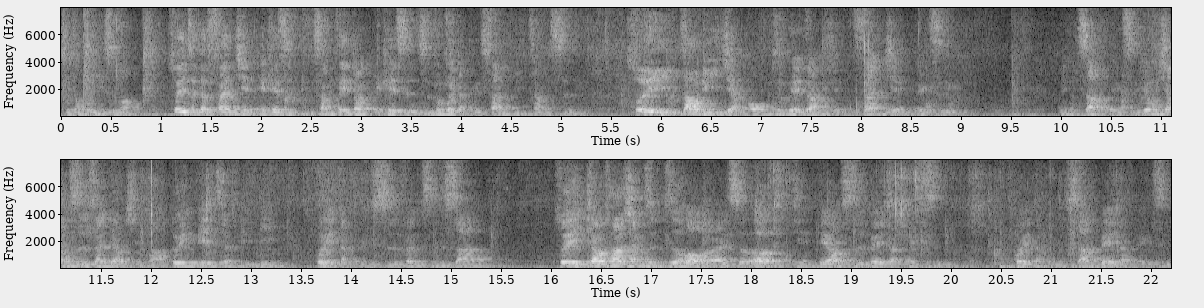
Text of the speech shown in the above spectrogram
知道我的意思吗？所以这个三减 x 比上这一段 x 是不是会等于三比上四？所以照理讲哦，我们是不是可以这样写？三减 x 比上 x，用相似三角形嘛，对应边成比例会等于四分之三。所以交叉相乘之后来十二减掉四倍的 x，会等于三倍的 x。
